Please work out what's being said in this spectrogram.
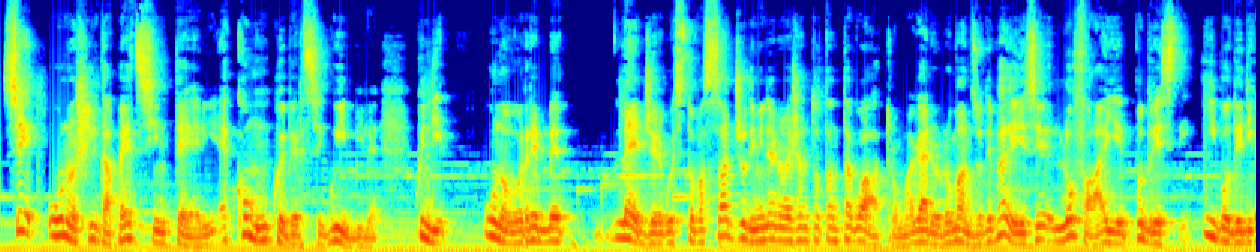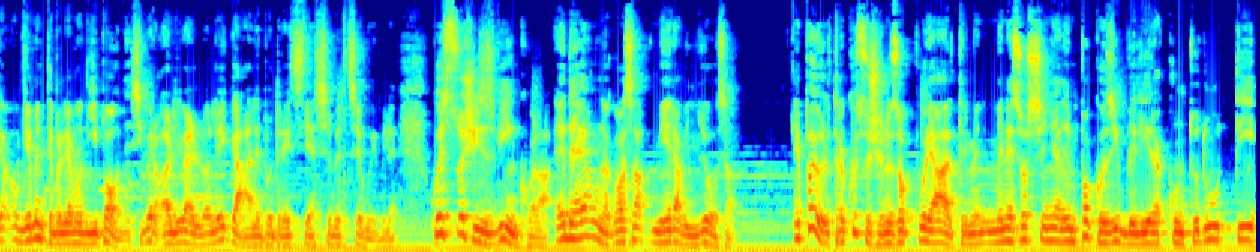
se uno cita pezzi interi è comunque perseguibile. Quindi uno vorrebbe leggere questo passaggio di 1984, magari un romanzo di Pavese, lo fai e potresti ipoteticamente, ovviamente parliamo di ipotesi, però a livello legale potresti essere perseguibile. Questo ci svincola ed è una cosa meravigliosa. E poi oltre a questo ce ne so pure altri, me, ne so segnati un po' così, ve li racconto tutti.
